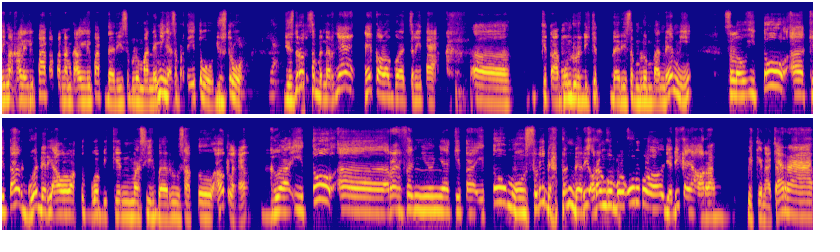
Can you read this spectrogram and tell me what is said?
lima kali lipat apa enam kali lipat dari sebelum pandemi nggak seperti itu. Justru, Ya. justru sebenarnya ini kalau gue cerita eh, kita mundur dikit dari sebelum pandemi, slow itu eh, kita gue dari awal waktu gue bikin masih baru satu outlet, gue itu eh, revenue-nya kita itu mostly datang dari orang kumpul-kumpul. Jadi kayak orang bikin acara,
